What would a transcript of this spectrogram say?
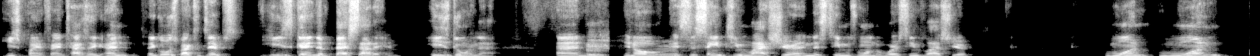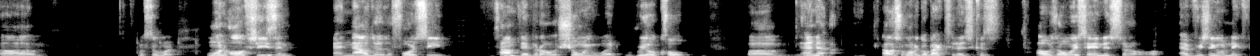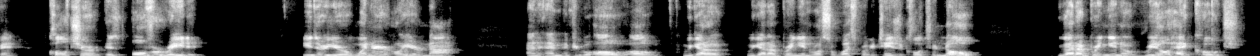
he's playing fantastic, and it goes back to Thibs. He's getting the best out of him. He's doing that, and you know Mm. it's the same team last year, and this team was one of the worst teams last year. One one um, what's the word? One off season, and now they're the fourth seed. Tom Thibodeau is showing what real cult. Um, and I also want to go back to this because I was always saying this to every single Knick fan. Culture is overrated. Either you're a winner or you're not. And, and, and people, oh, oh, we gotta we gotta bring in Russell Westbrook and change the culture. No, you gotta bring in a real head coach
